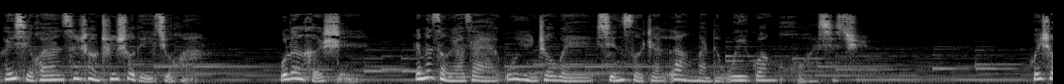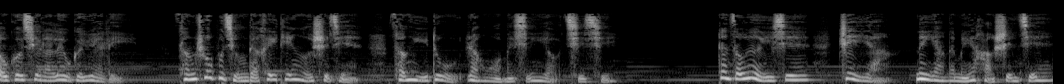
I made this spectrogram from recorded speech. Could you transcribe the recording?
很喜欢村上春树的一句话：无论何时，人们总要在乌云周围寻索着浪漫的微光，活下去。回首过去了六个月里，层出不穷的黑天鹅事件曾一度让我们心有戚戚，但总有一些这样那样的美好瞬间，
